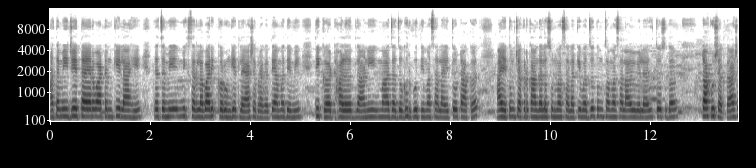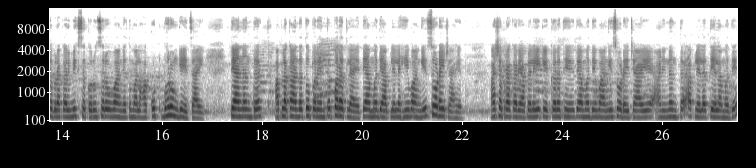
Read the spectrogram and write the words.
आता मी जे तयार वाटण केलं आहे त्याचं मी मिक्सरला बारीक करून घेतलं आहे अशा प्रकारे. त्यामध्ये मी तिखट हळद आणि माझा जो घरगुती मसाला आहे तो टाकत आहे. तुमच्याकडे कांदा लसूण मसाला किंवा जो तुमचा मसाला अवेलेबल आहे तो सुद्धा टाकू शकता. अशा प्रकारे मिक्स करून सर्व वांग्या तुम्हाला हा कूट भरून घ्यायचा आहे. त्यानंतर आपला कांदा तोपर्यंत परतला आहे. त्यामध्ये आपल्याला हे वांगे सोडायचे आहेत. अशा प्रकारे आपल्याला एक एक करत हे त्यामध्ये वांगे सोडायचे आहे आणि नंतर आपल्याला तेलामध्ये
